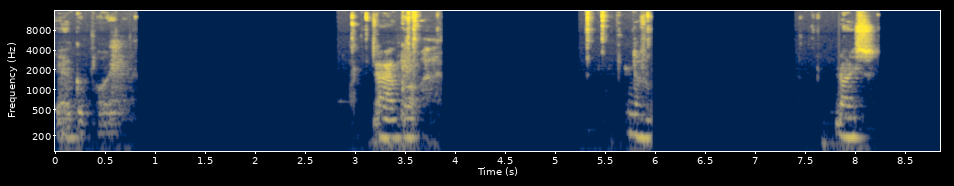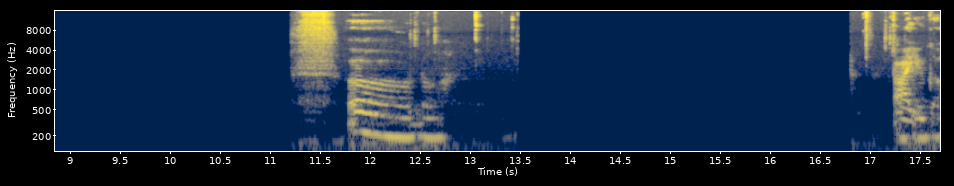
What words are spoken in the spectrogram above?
Yeah, good point. Alright, I've got. Nice. Oh no. Alright, you go.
